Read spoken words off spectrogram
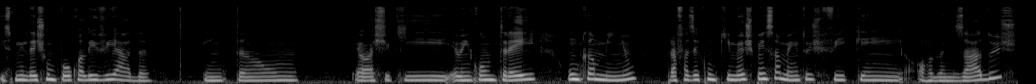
isso me deixa um pouco aliviada. Então, eu acho que eu encontrei um caminho para fazer com que meus pensamentos fiquem organizados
